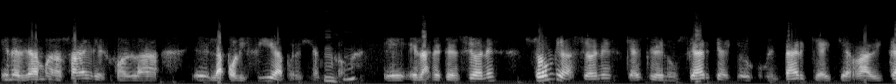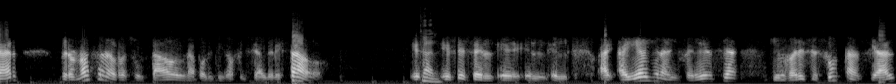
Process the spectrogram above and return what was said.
en el Gran Buenos Aires con la, eh, la policía, por ejemplo, eh, en las detenciones, son violaciones que hay que denunciar, que hay que documentar, que hay que erradicar, pero no son el resultado de una política oficial del Estado. Ese es el, el, el, ahí hay una diferencia que me parece sustancial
